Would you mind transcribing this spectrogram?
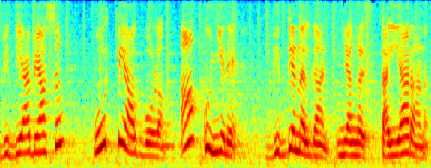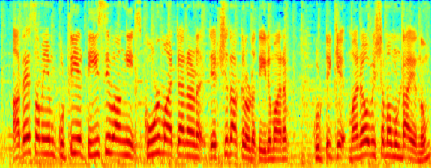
വിദ്യാഭ്യാസം പൂർത്തിയാകുമ്പോളും ആ കുഞ്ഞിനെ വിദ്യ നൽകാൻ ഞങ്ങൾ തയ്യാറാണ്. അതേസമയം കുട്ടിയെ ടി സി വാങ്ങി സ്കൂൾ മാറ്റാനാണ് രക്ഷിതാക്കളുടെ തീരുമാനം. കുട്ടിക്ക് മനോവിഷമമുണ്ടായെന്നും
